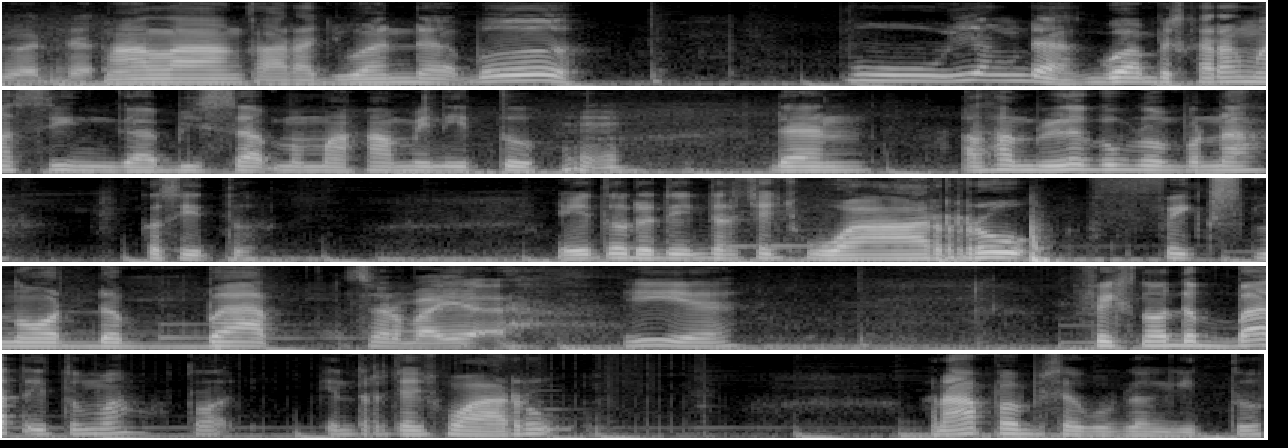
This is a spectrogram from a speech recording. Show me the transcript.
Juanda. Malang ke arah Juanda. Beh puyeng dah. Gua sampai sekarang masih nggak bisa memahamin itu. Dan alhamdulillah gue belum pernah ke situ. Yaitu udah di interchange waru fix no debat. Surabaya. iya. Fix no debat itu mah interchange waru kenapa bisa gue bilang gitu?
